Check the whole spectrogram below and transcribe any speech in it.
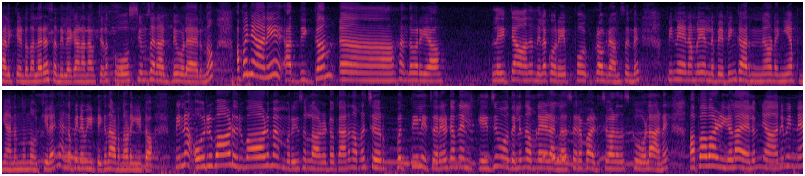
കളിക്കേണ്ട നല്ല രസമുണ്ടല്ലേ കാണാൻ. അവറ്റുള്ള കോസ്റ്റ്യൂംസ് എല്ലാം അടിപൊളിയായിരുന്നു. അപ്പം ഞാൻ അധികം എന്താ പറയുക ലേറ്റ് ആവാതെ നില കുറേ പ്രോഗ്രാംസ് ഉണ്ട്. പിന്നെ നമ്മൾ എല്ലാം ബേബിയും കരഞ്ഞു തുടങ്ങി അപ്പം ഞാനൊന്നും നോക്കിയില്ല. ഞങ്ങൾ പിന്നെ വീട്ടിലേക്ക് നടന്നു തുടങ്ങി കേട്ടോ പിന്നെ ഒരുപാട് ഒരുപാട് മെമ്മറീസ് ഉള്ളതാണ് കേട്ടോ കാരണം നമ്മൾ ചെറുപ്പത്തിൽ ചെറിയ നമ്മൾ എൽ കെ ജി മുതൽ നമ്മൾ ഏഴാം ക്ലാസ് വരെ പഠിച്ച് വളർന്ന സ്കൂളാണ് അപ്പോൾ ആ വഴികളായാലും ഞാൻ പിന്നെ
